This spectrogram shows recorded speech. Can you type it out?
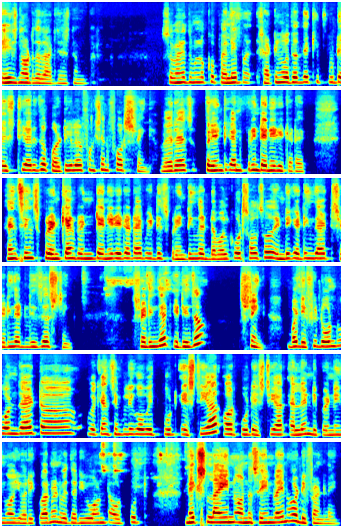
a is not the largest number so मैंने तुम लोग को पहले स्टार्टिंग में बता दिया कि put str is a particular function for string whereas print can print any data type and since print can print any data type it is printing the double quotes also indicating that stating that it is a string stating that it is a string but if you don't want that uh, we can simply go with put str or put strln depending on your requirement whether you want output next line on the same line or different line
